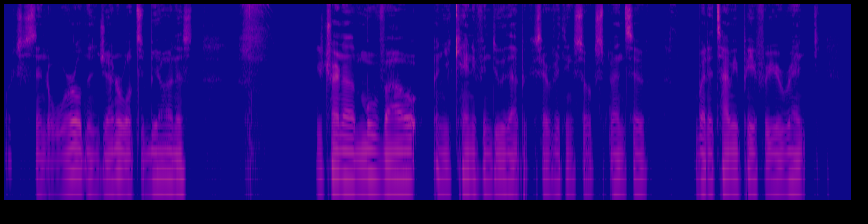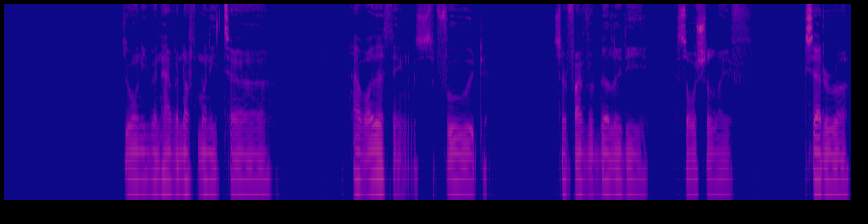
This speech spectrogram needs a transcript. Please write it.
or just in the world in general. To be honest, you're trying to move out and you can't even do that because everything's so expensive. By the time you pay for your rent, you won't even have enough money to have other things, food, survivability, social life, etc.,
